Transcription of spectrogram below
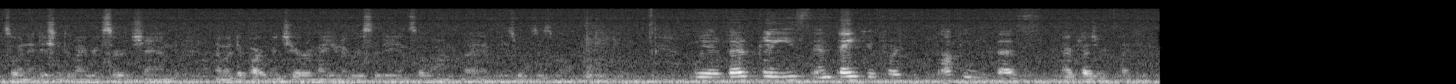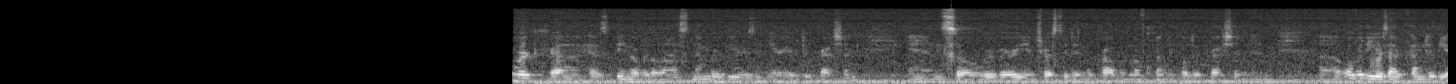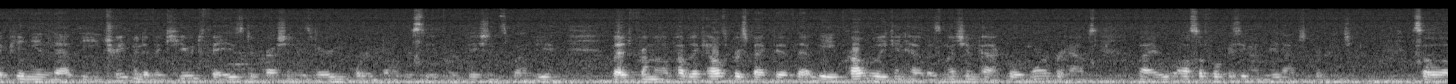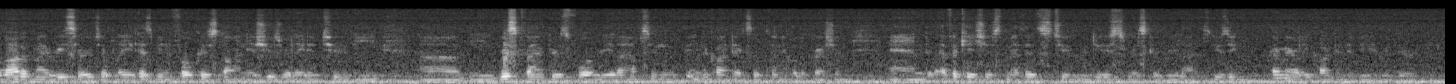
So in addition to my research and I'm a department chair in my university and so on. I have these roles as well. We are very pleased and thank you for talking with us. My pleasure. Thank you. Work uh, has been over the last number of years in the area of depression, and so we're very interested in the problem of clinical depression and uh, over the years, I've come to the opinion that the treatment of acute phase depression is very important, obviously, for patients' well-being. But from a public health perspective, that we probably can have as much impact, or more perhaps, by also focusing on relapse prevention. So a lot of my research of late has been focused on issues related to the uh, the risk factors for relapse in, in the context of clinical depression and efficacious methods to reduce risk of relapse using primarily cognitive behavior therapy.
